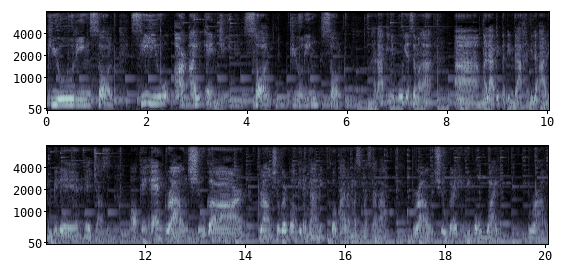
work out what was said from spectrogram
Curing salt. C-U-R-I-N-G salt. Curing salt. Hanapin nyo po yan sa mga ah, malapit na tindahan nila Aling Belen, eh just. Okay, and brown sugar. Brown sugar po ang ginagamit ko para mas masarap. Brown sugar, hindi po white. Brown.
